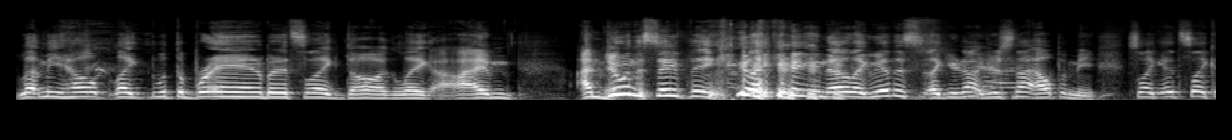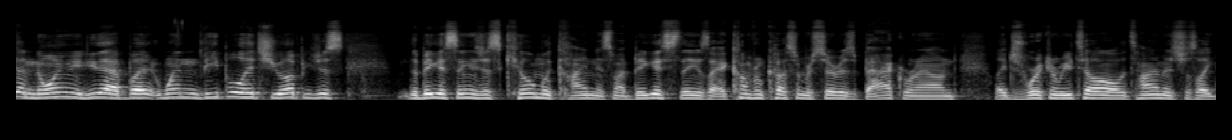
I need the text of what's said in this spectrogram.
let me help like with the brand, but it's like dog, like I'm. I'm doing the same thing, like you know, like we have this, like you're not, you're just not helping me. So like it's like annoying when you do that, but when people hit you up, you just the biggest thing is just kill them with kindness. My biggest thing is like I come from customer service background, like just working retail all the time. It's just like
